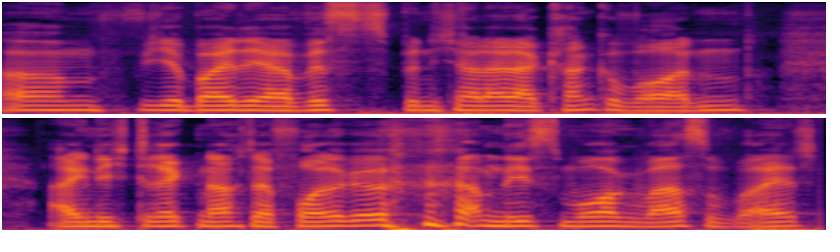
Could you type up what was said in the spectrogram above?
Ähm, wie ihr beide ja wisst, bin ich ja leider krank geworden. Eigentlich direkt nach der Folge. Am nächsten Morgen war es soweit.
